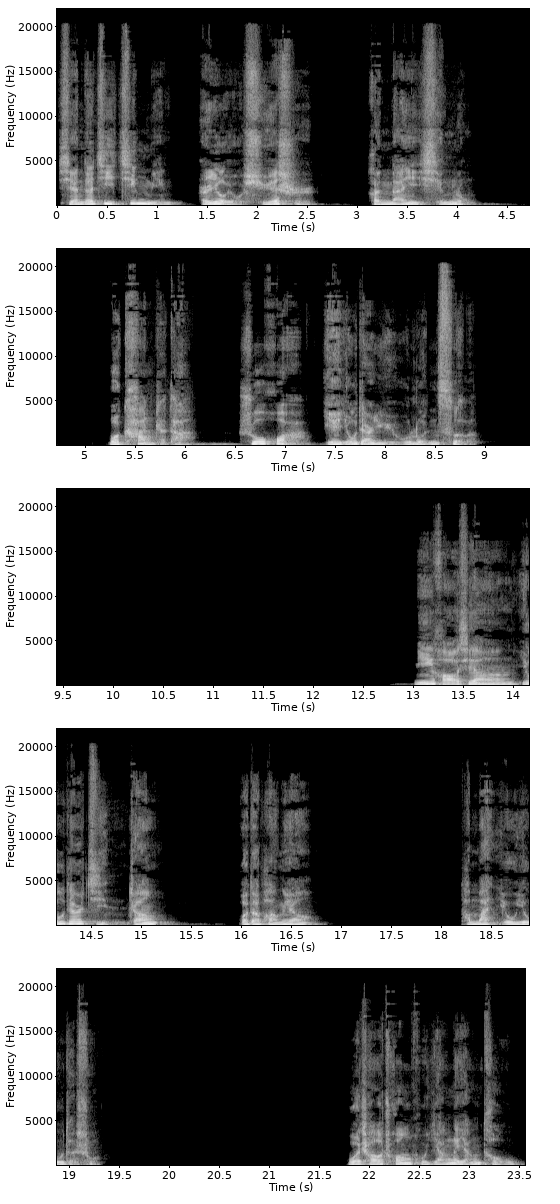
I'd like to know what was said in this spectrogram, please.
显得既精明而又有学识，很难以形容。我看着他，说话也有点语无伦次了。你好像有点紧张，我的朋友。他慢悠悠地说。我朝窗户扬了扬头，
